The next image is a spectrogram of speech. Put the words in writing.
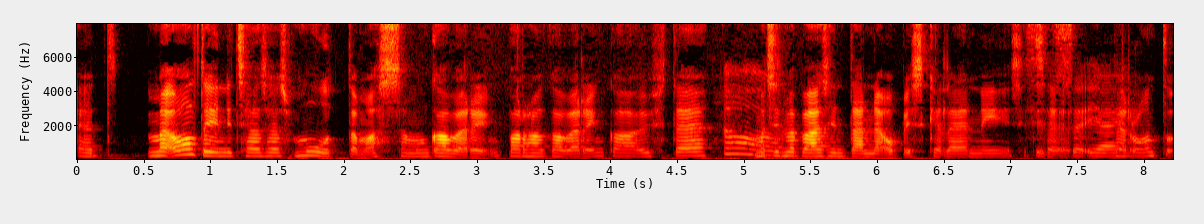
Et me oltiin itse asiassa muuttamassa mun kaverin, parhaan kaverin kanssa yhteen, oh. mutta sitten mä pääsin tänne opiskelemaan, niin sit, sit se, se jäi. peruuntuu.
